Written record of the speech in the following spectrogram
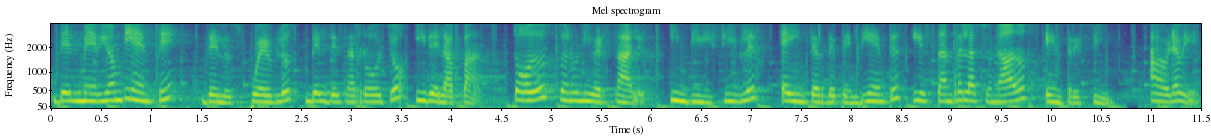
del medio ambiente, de los pueblos, del desarrollo y de la paz. Todos son universales, indivisibles e interdependientes y están relacionados entre sí. Ahora bien,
